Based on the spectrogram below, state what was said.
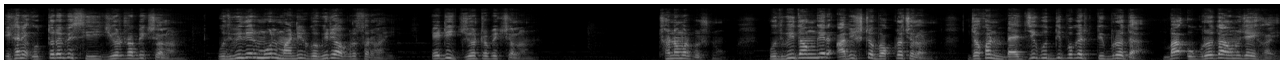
এখানে উত্তর সি জিওট্রপিক চলন। উদ্ভিদের মূল মাটির গভীরে অগ্রসর হয়। এটি জিওট্রপিক চলন। ছ নম্বর প্রশ্ন। উদ্ভিদ অঙ্গের আবিষ্ট বক্রচলন যখন বাহ্যিক উদ্দীপকের তীব্রতা বা উগ্রতা অনুযায়ী হয়,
